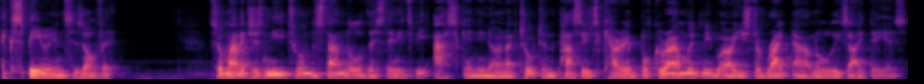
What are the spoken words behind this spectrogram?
experiences of it. So managers need to understand all of this. They need to be asking, you know, and I've talked in the past, I used to carry a book around with me where I used to write down all these ideas.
